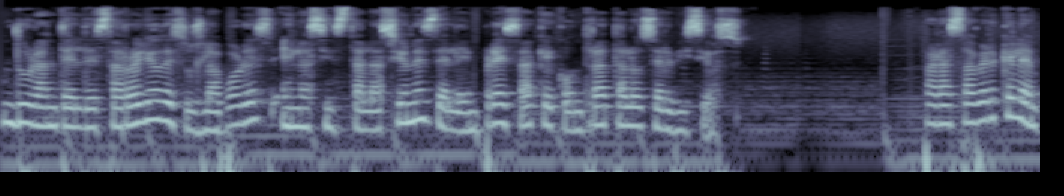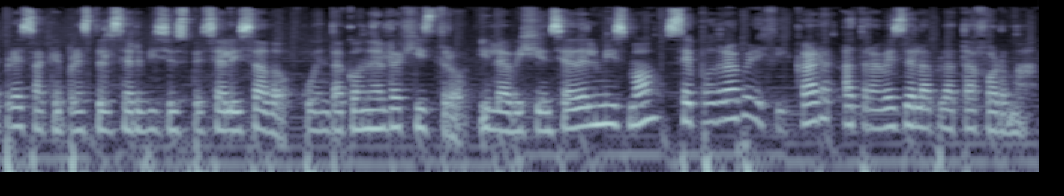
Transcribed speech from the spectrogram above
durante el desarrollo de sus labores en las instalaciones de la empresa que contrata los servicios. Para saber que la empresa que preste el servicio especializado cuenta con el registro y la vigencia del mismo, se podrá verificar a través de la plataforma.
